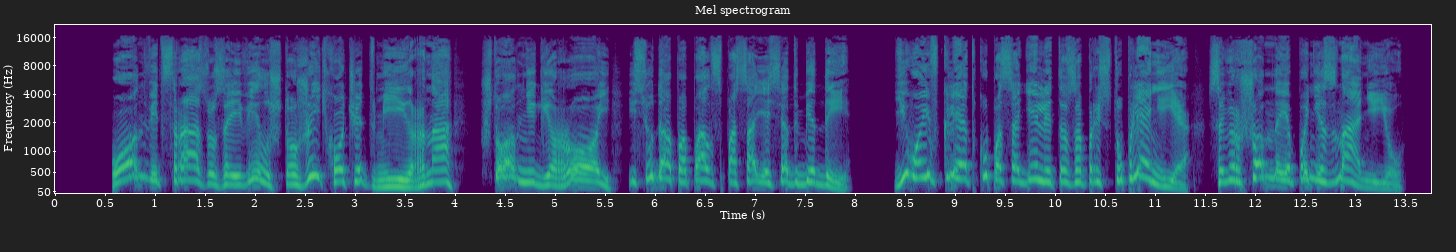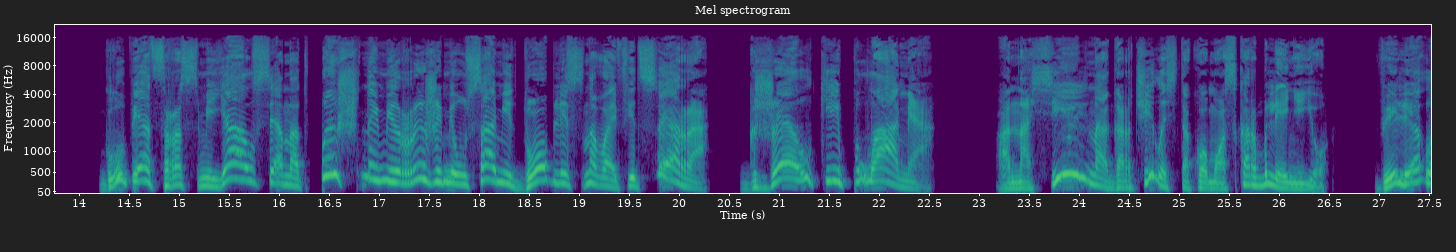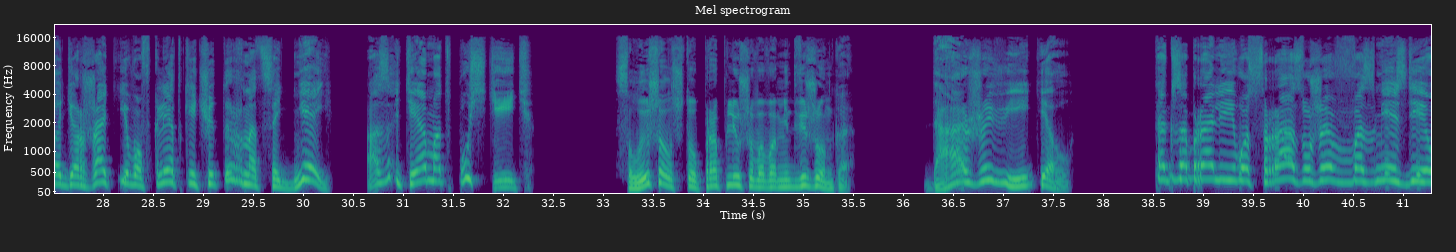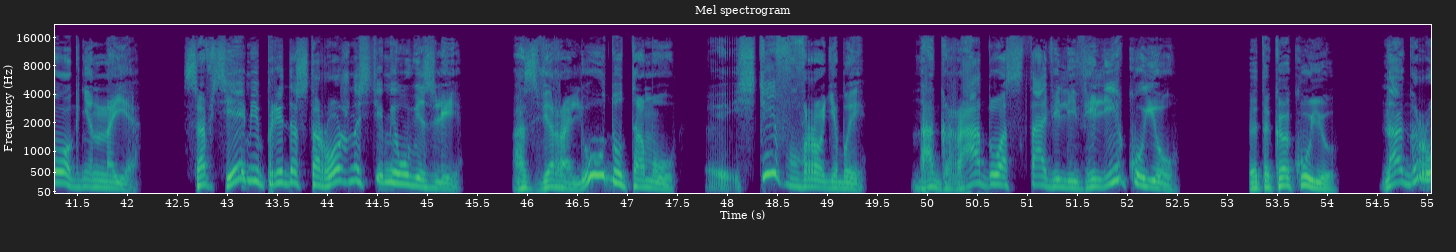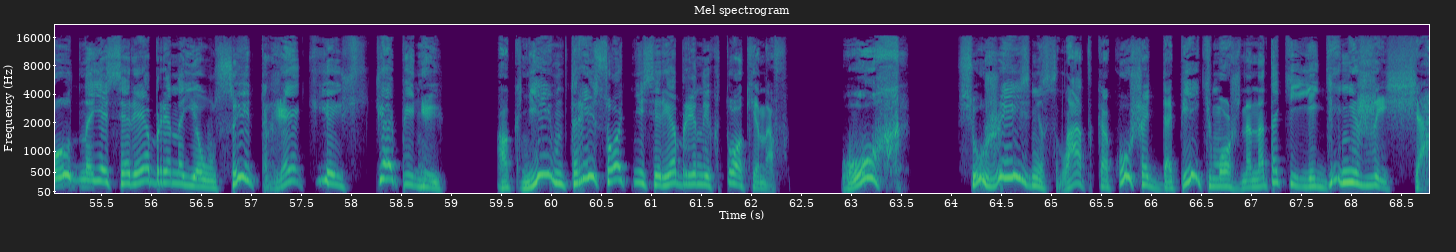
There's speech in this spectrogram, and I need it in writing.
Он ведь сразу заявил, что жить хочет мирно, что он не герой и сюда попал, спасаясь от беды. Его и в клетку посадили-то за преступление, совершенное по незнанию. Глупец рассмеялся над пышными рыжими усами доблестного офицера, гжелки пламя. Она сильно огорчилась такому оскорблению велела держать его в клетке 14 дней, а затем отпустить. Слышал, что про плюшевого медвежонка? Даже видел. Так забрали его сразу же в возмездие огненное. Со всеми предосторожностями увезли. А зверолюду тому, э, Стив вроде бы, награду оставили великую. Это какую? Нагрудные серебряные усы третьей степени, а к ним три сотни серебряных токенов. Ух, всю жизнь сладко кушать да пить можно на такие денежища.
